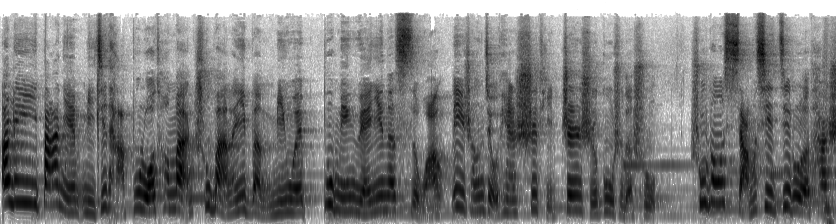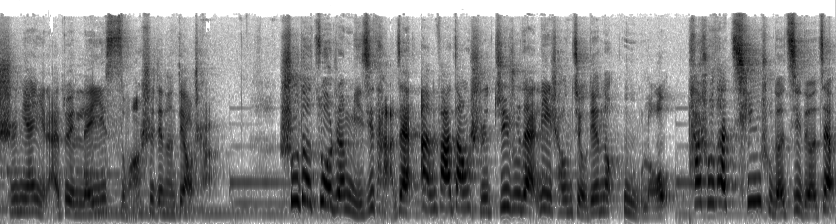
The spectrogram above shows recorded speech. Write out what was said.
二零一八年，米基塔·布罗特曼出版了一本名为《不明原因的死亡：历城酒店尸体真实故事》的书，书中详细记录了他十年以来对雷伊死亡事件的调查。书的作者米基塔在案发当时居住在历城酒店的五楼，他说他清楚地记得，在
